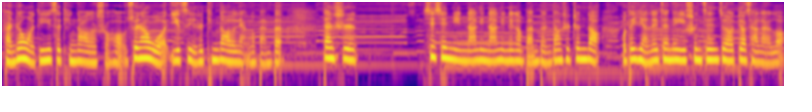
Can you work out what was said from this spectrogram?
反正我第一次听到的时候，虽然我一次也是听到了两个版本，但是谢谢你哪里哪里那个版本，当时真的我的眼泪在那一瞬间就要掉下来了。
